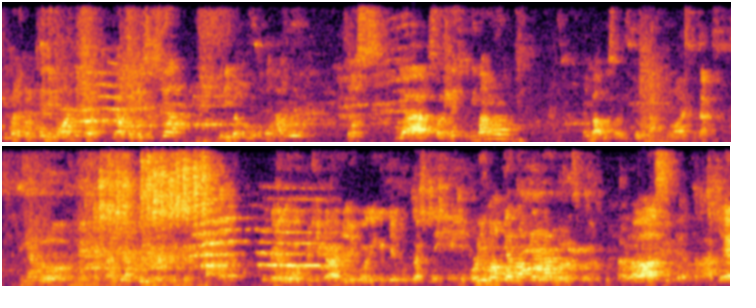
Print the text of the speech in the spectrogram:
gimana kalau kita demo aja ke lewat media sosial? Jadi biar komunitasnya tahu. Terus ya sekolah kita cepet dibangun. Kan bagus kalau gitu. wah kita loh, nih, nanti aku di Udah lu berisik aja, gue lagi ngerjain tugas nih. Oh iya maaf ya, maaf ya. Bolos, bolos, ya tenang aja.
